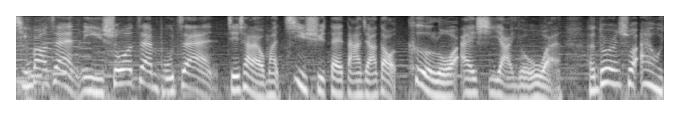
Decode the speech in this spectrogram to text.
情报站，你说赞不赞？接下来我们继续带大家到克罗埃西亚游玩。很多人说，哎，我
